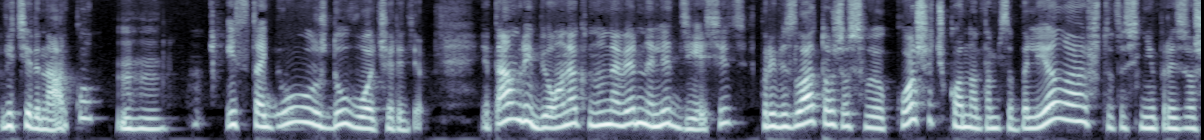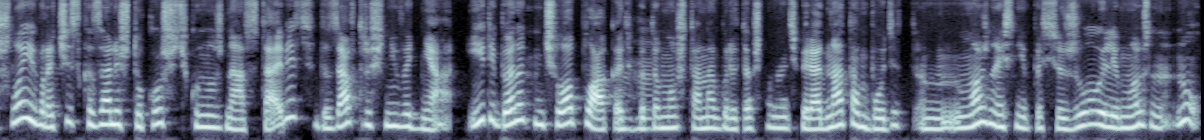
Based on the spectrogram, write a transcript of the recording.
ветеринарку, угу. И стою, жду в очереди. И там ребенок, ну, наверное, лет 10, привезла тоже свою кошечку, она там заболела, что-то с ней произошло, и врачи сказали, что кошечку нужно оставить до завтрашнего дня. И ребенок начала плакать, угу. потому что она говорит, а что она теперь одна там будет? Можно я с ней посижу или можно... Ну,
